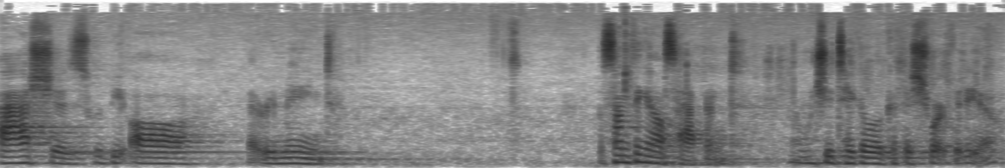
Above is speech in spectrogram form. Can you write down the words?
ashes would be all that remained. But something else happened. I want you to take a look at this short video.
